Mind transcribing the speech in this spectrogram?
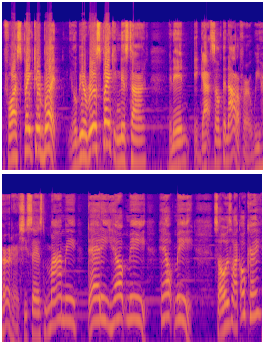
before I spank your butt. It'll be a real spanking this time. And then it got something out of her. We heard her. She says, Mommy, Daddy, help me. Help me. So it's like, okay,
